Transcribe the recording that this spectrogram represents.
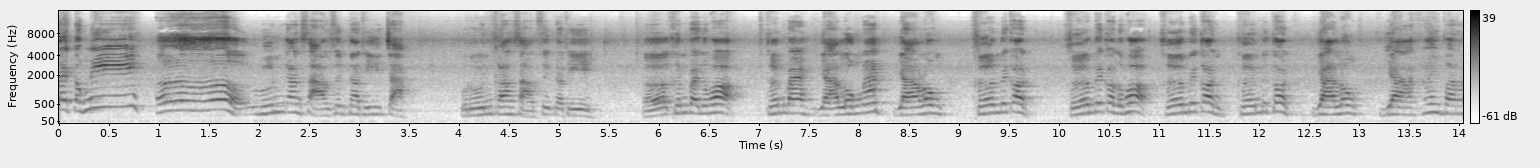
ได้ตรงนี้ เออลุ้นกัน 30 นาทีจ้ะลุ้นกัน 30 นาที เออ ขึ้นไปลูกพ่อ ขึ้นไป อย่าลงนะ อย่าลง เคินไปก่อน เคินไปก่อนหลูกพ่อ เคินไปก่อน เคินไปก่อน อย่าลง อย่าให้บาร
